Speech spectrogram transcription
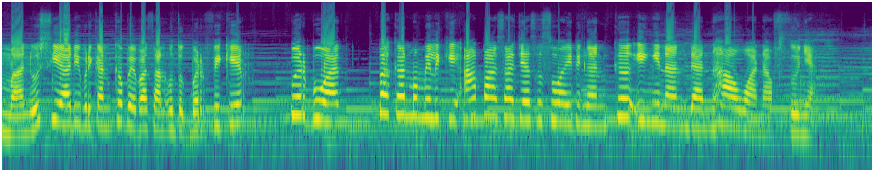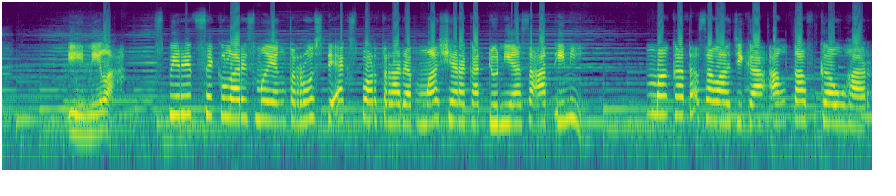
Manusia diberikan kebebasan untuk berpikir, berbuat, bahkan memiliki apa saja sesuai dengan keinginan dan hawa nafsunya. Inilah spirit sekularisme yang terus diekspor terhadap masyarakat dunia saat ini. Maka tak salah jika Altaf Gauhar,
